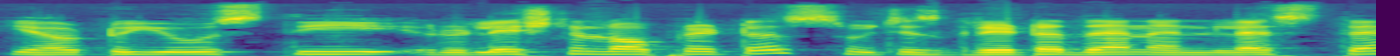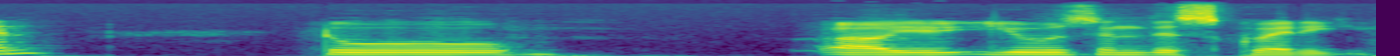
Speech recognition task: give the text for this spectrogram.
you have to use the relational operators which is greater than and less than to uh, use in this query.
